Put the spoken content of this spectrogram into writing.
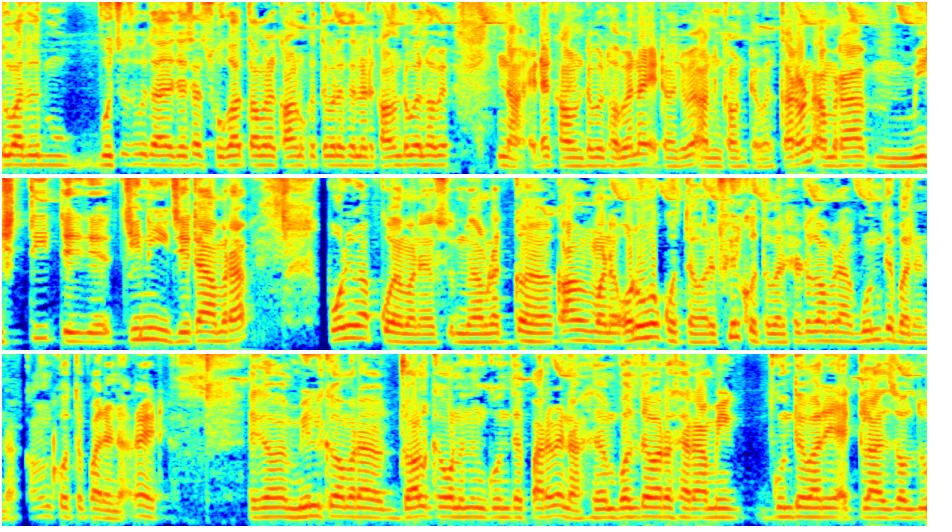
তোমাদের বুঝতে সুবিধা হয় যে সুগার তো আমরা কাউন্ট করতে পারি, তাহলে এটা কাউন্টেবল হবে? না, এটা কাউন্টেবল হবে না, এটা হয়ে যাবে আনকাউন্টেবল কারণ আমরা মিষ্টি চিনি যেটা আমরা পরিমাপ করে মানে আমরা কাউন্ট মানে অনুভব করতে পারি ফিল করতে পারি, সেটাকে আমরা গুনতে পারি না কাউন্ট করতে পারি না রাইট একেবারে মিল্কও আমরা জলকে কোনোদিন গুনতে পারবে না। বলতে পারো, স্যার, আমি গুনতে পারি, এক গ্লাস জল, দু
